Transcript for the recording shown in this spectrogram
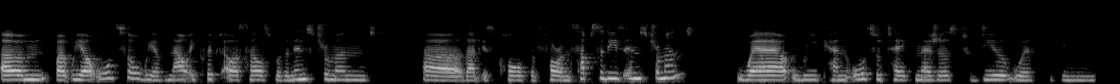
Um, but we are also, we have now equipped ourselves with an instrument uh, that is called the Foreign Subsidies Instrument, where we can also take measures to deal with the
